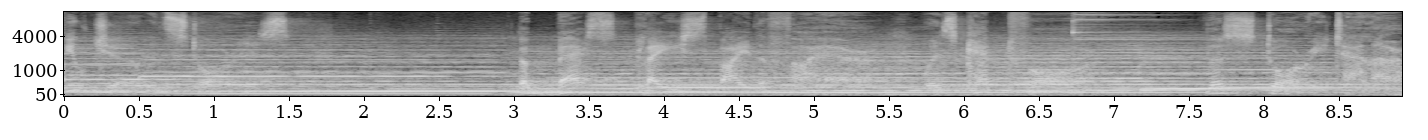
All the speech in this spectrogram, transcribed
future with stories the best place by the fire was kept for the storyteller.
